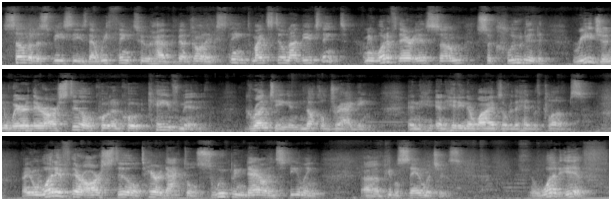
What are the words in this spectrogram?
some of the species that we think to have been, gone extinct might still not be extinct? I mean, what if there is some secluded region where there are still, quote unquote, cavemen grunting and knuckle dragging and, and hitting their wives over the head with clubs? Right? And what if there are still pterodactyls swooping down and stealing uh, people's sandwiches? What if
